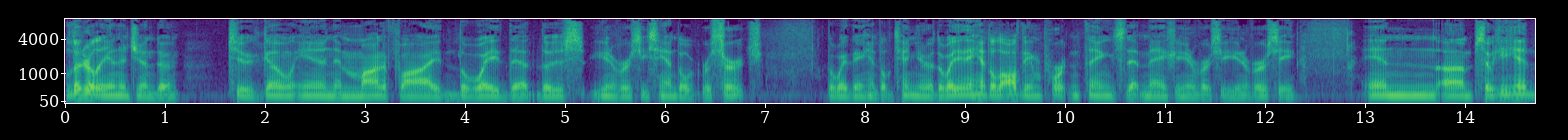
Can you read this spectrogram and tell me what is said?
literally an agenda to go in and modify the way that those universities handle research, the way they handled tenure, the way they handled all the important things that make a university a university. And um, so he had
